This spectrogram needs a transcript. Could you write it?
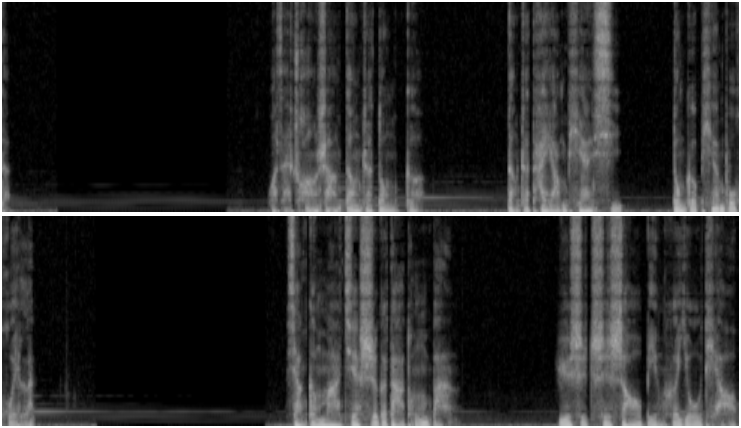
的。我在床上等着东哥，等着太阳偏西。东哥偏不回来，向耿妈借十个大铜板。于是吃烧饼和油条。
